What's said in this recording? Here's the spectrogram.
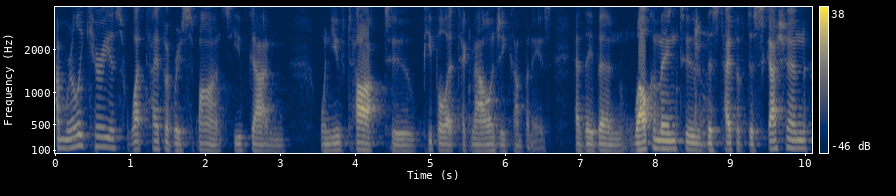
I'm really curious what type of response you've gotten when you've talked to people at technology companies. Have they been welcoming to this type of discussion,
